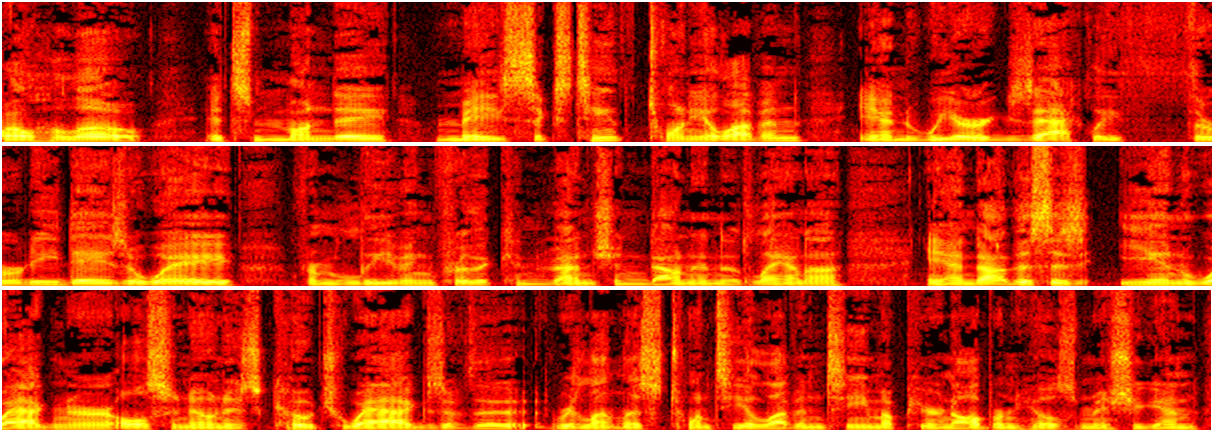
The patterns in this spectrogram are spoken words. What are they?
Well, hello. It's Monday, May 16th, 2011, and we are exactly 30 days away from leaving for the convention down in Atlanta. And uh, this is Ian Wagner, also known as Coach Wags of the Relentless 2011 team up here in Auburn Hills, Michigan.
